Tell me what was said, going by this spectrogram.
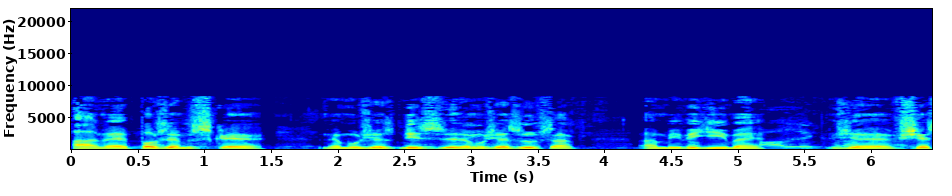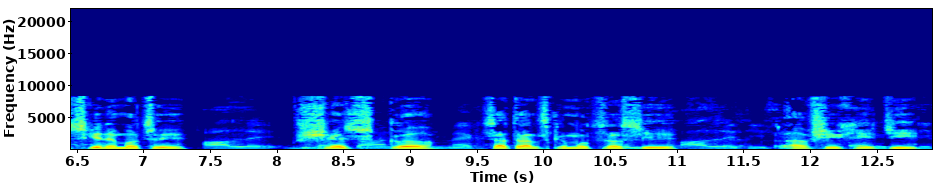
a ne pozemské, nemůže, nic nemůže zůstat. A my vidíme, že všechny nemoci, Mächte satanské mocnosti a všichni ti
